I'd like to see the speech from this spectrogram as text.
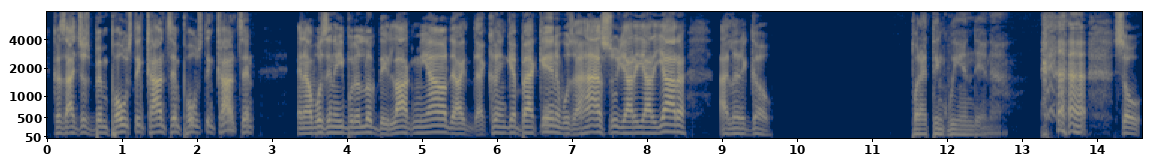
because I just been posting content, posting content and I wasn't able to look. They locked me out. I, I couldn't get back in. It was a hassle, yada, yada, yada. I let it go. But I think we in there now. so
